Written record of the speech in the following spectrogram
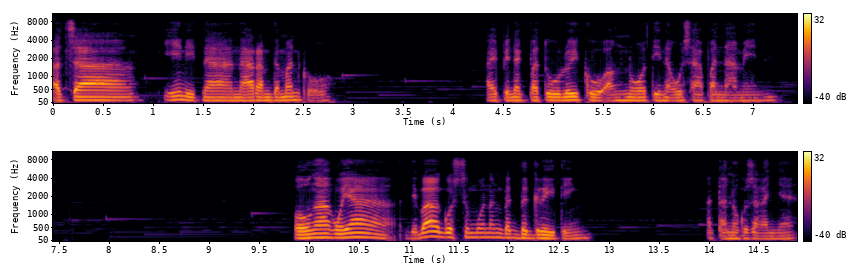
at sa init na naramdaman ko, ay pinagpatuloy ko ang noti na usapan namin. Oo nga kuya, di ba gusto mo ng dagdag rating? Ang tanong ko sa kanya.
